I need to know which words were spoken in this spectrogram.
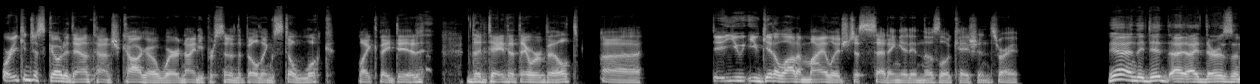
or you can just go to downtown Chicago where 90% of the buildings still look like they did the day that they were built. Uh, you you get a lot of mileage just setting it in those locations, right? Yeah, and they did. I, I, there's a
